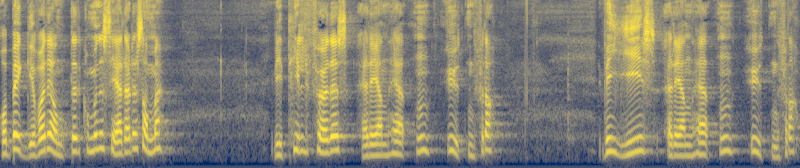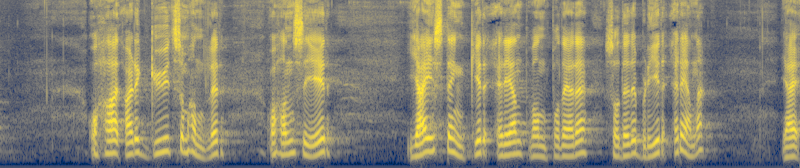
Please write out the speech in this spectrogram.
Og begge varianter kommuniserer det samme. Vi tilføres renheten utenfra. Vi gis renheten utenfra. Og her er det Gud som handler, og han sier, 'Jeg stenker rent vann på dere, så dere blir rene.' 'Jeg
